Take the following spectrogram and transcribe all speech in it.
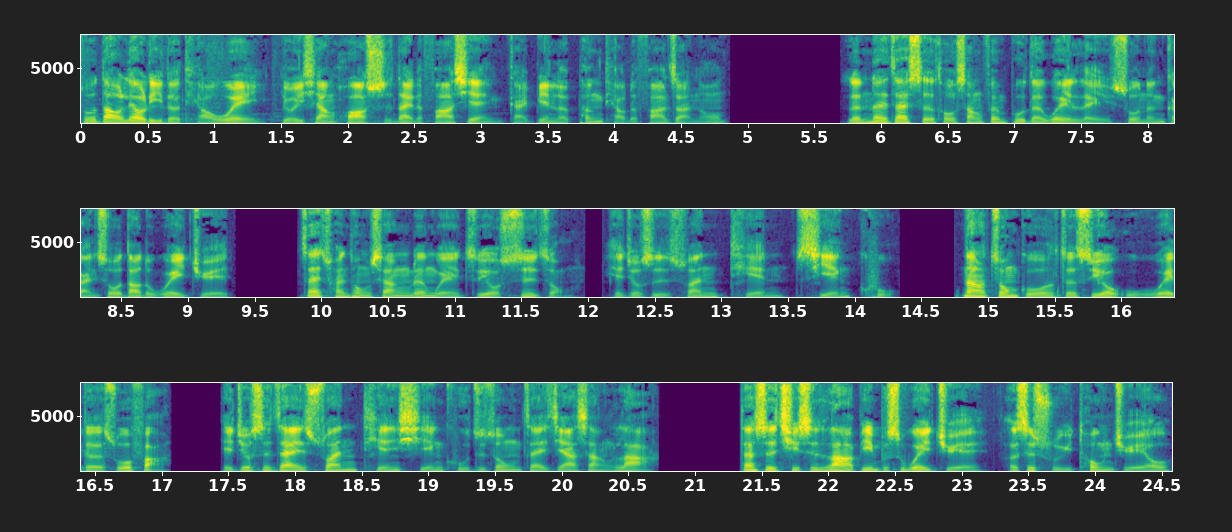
说到料理的调味，有一项划时代的发现，改变了烹调的发展哦。人类在舌头上分布的味蕾所能感受到的味觉。在传统上认为只有四种，也就是酸、甜、咸、苦。那中国则是有五味的说法，也就是在酸、甜、咸、苦之中再加上辣。但是其实辣并不是味觉，而是属于痛觉哦。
